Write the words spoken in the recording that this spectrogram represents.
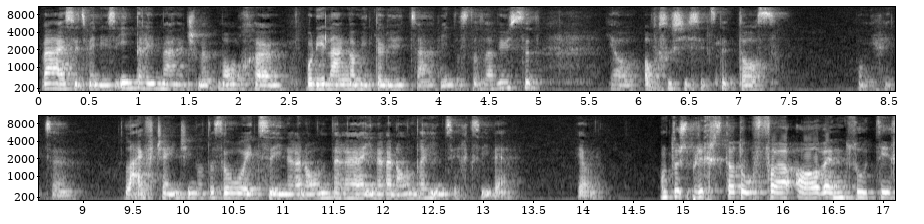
weiss jetzt, wenn ich ein Interim-Management mache, wo ich länger mit den Leuten zusammen bin, dass das auch wissen. Ja, aber sonst ist es jetzt nicht das, was mich jetzt äh, life-changing oder so jetzt in einer anderen, in einer anderen Hinsicht gewesen wäre. Ja. Und du sprichst es gerade offen an, wenn du dich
